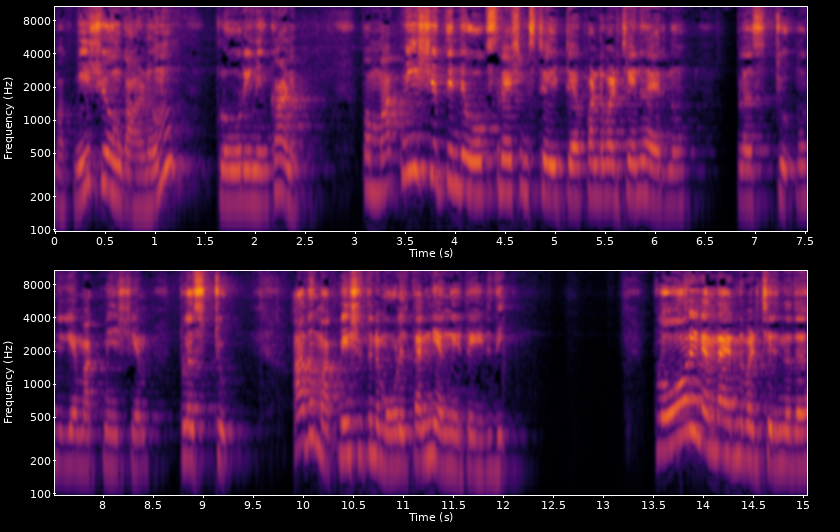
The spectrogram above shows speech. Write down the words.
മഗ്നീഷ്യവും കാണും ക്ലോറിനും കാണും. അപ്പൊ മഗ്നീഷ്യത്തിന്റെ ഓക്സിഡേഷൻ സ്റ്റേറ്റ് പണ്ട് പഠിച്ചതായിരുന്നു പ്ലസ് ടു നോക്കിക്കേ മഗ്നീഷ്യം പ്ലസ് ടു അത് മഗ്നീഷ്യത്തിന്റെ മുകളിൽ തന്നെ അങ്ങ് എഴുതി. ക്ലോറിൻ എന്തായിരുന്നു പഠിച്ചിരുന്നത്?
